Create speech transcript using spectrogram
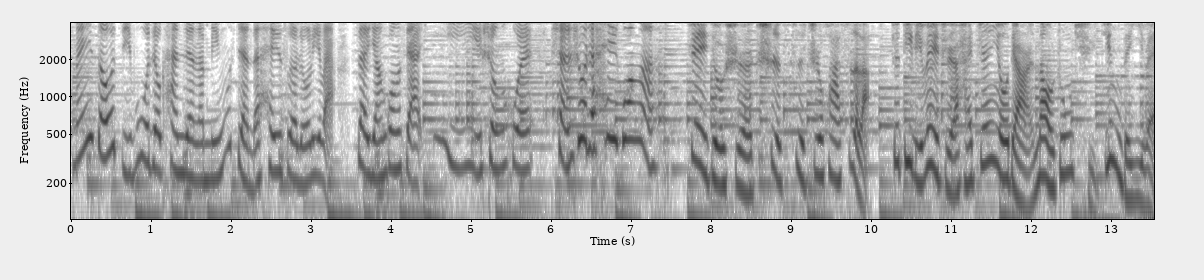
没走几步，就看见了明显的黑色琉璃瓦在阳光下熠熠生辉，闪烁着黑光啊！这就是赤次智化寺了。这地理位置还真有点闹中取静的意味。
